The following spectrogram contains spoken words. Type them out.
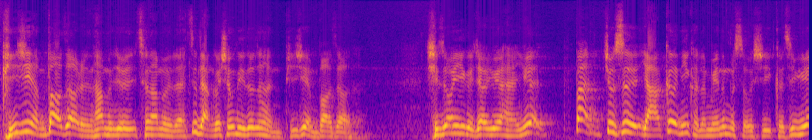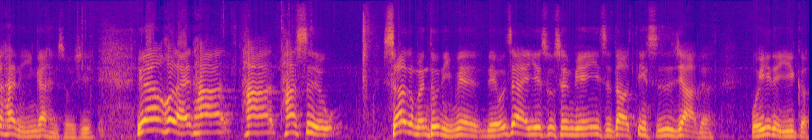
脾气很暴躁的人，他们就称他们的这两个兄弟都是很脾气很暴躁的。其中一个叫约翰，约半就是雅各，你可能没那么熟悉，可是约翰你应该很熟悉。约翰后来他他他是十二个门徒里面留在耶稣身边，一直到钉十字架的唯一的一个。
